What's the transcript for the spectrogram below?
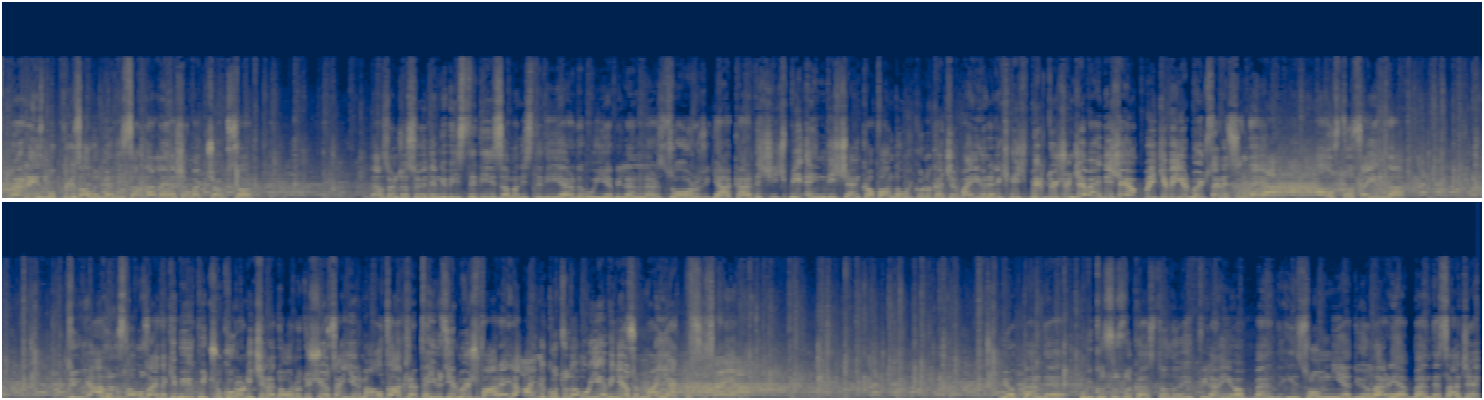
Biz böyleyiz, mutluyuz. Alıngan insanlarla yaşamak çok zor. Az önce söylediğim gibi istediği zaman istediği yerde uyuyabilenler zor. Ya kardeş hiçbir endişen kafanda uykunu kaçırmaya yönelik hiçbir düşünce ve endişe yok mu 2023 senesinde ya? Ağustos ayında. Dünya hızla uzaydaki büyük bir çukurun içine doğru düşüyor. Sen 26 akrep ve 123 fareyle aynı kutuda uyuyabiliyorsun. Manyak mısın sen ya? Yok bende uykusuzluk hastalığı falan yok. Ben insomnia diyorlar ya. Bende sadece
